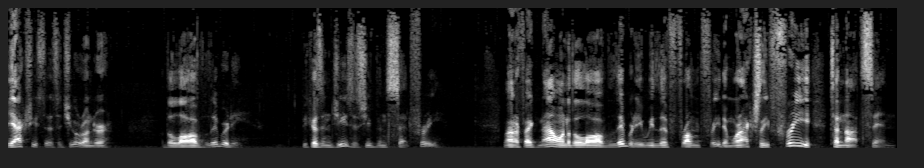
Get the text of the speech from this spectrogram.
He actually says that you are under the law of liberty. Because in Jesus, you've been set free. Matter of fact, now under the law of liberty, we live from freedom. We're actually free to not sin.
